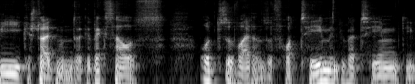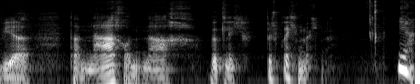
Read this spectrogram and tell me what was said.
Wie gestalten wir unser Gewächshaus? Und so weiter und so fort. Themen über Themen, die wir dann nach und nach wirklich besprechen möchten. Ja,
